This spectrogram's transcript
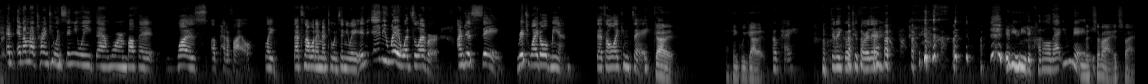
right. And and I'm not trying to insinuate that Warren Buffett was a pedophile. Like that's not what I meant to insinuate in any way whatsoever. I'm just saying, rich white old man. That's all I can say. got it. I think we got it. Okay. Did I go too far there? if you need to cut all that, you may. It's fine. It's fine.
